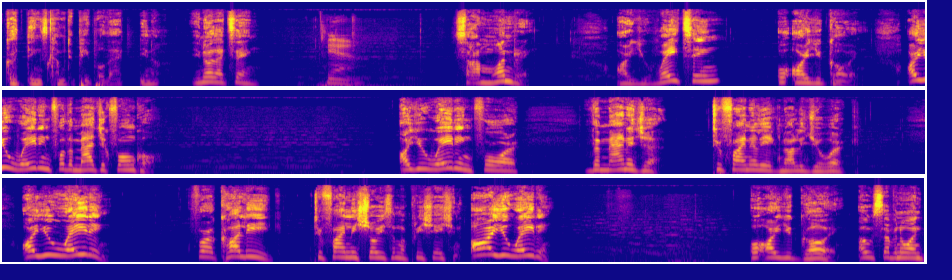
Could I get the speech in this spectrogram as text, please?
Good things come to people that, you know. You know that saying? Yeah. So I'm wondering, are you waiting or are you going? Are you waiting for the magic phone call? Are you waiting for the manager to finally acknowledge your work? Are you waiting for a colleague to finally show you some appreciation? Are you waiting? Or are you going? 071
